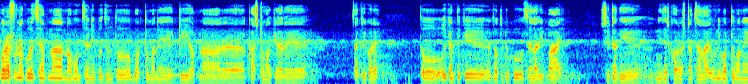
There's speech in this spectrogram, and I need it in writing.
পড়াশোনা করেছে আপনার নবম শ্রেণি পর্যন্ত, বর্তমানে একটি আপনার কাস্টমার কেয়ারে চাকরি করে। তো ওইখান থেকে যতটুকু স্যালারি পায়, সেটা দিয়ে নিজের খরচটা চালায়। উনি বর্তমানে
